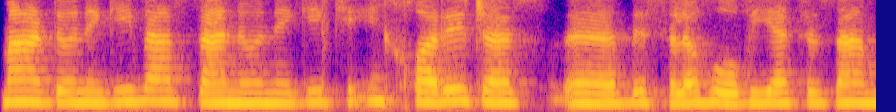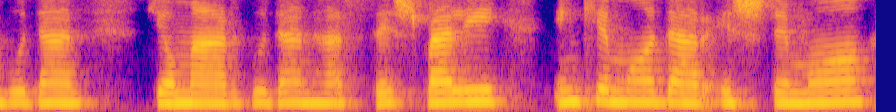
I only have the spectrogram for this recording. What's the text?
مردانگی و زنانگی که این خارج از به صلاح هویت زن بودن یا مرد بودن هستش. ولی اینکه ما در اجتماع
